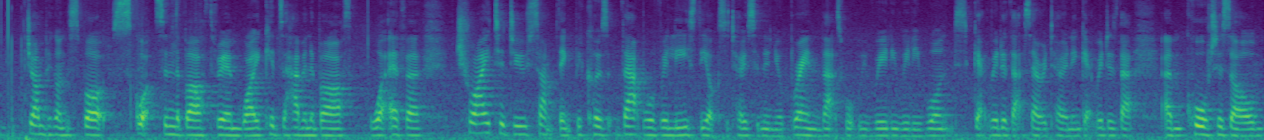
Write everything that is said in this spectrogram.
Mm. jumping on the spot, squats in the bathroom while kids are having a bath, whatever. Try to do something because that will release the oxytocin in your brain. That's what we really, really want get rid of that serotonin, get rid of that um, cortisol,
